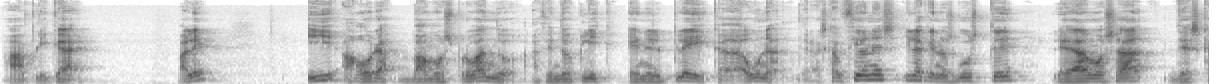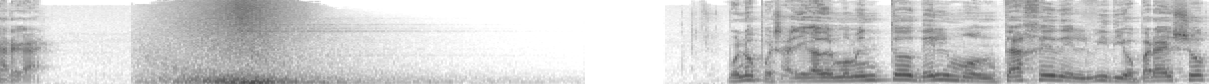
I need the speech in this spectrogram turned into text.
aplicar, ¿vale? Y ahora vamos probando, haciendo clic en el play cada una de las canciones y la que nos guste le damos a descargar. Bueno, pues ha llegado el momento del montaje del vídeo. Para eso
